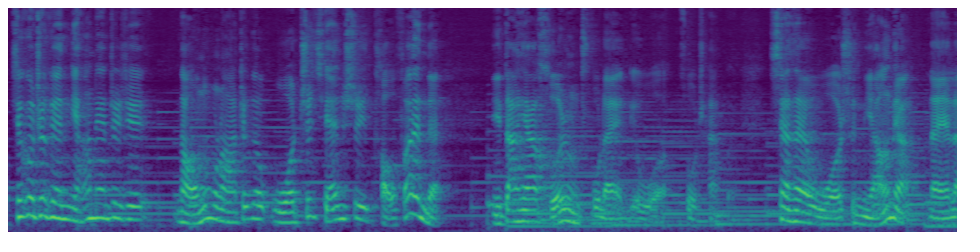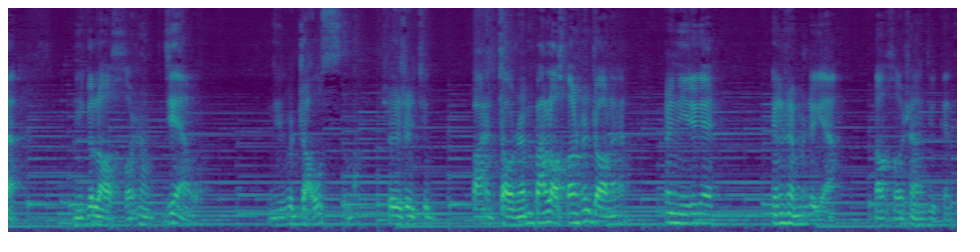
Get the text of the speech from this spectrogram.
结果这个娘娘这就恼怒了，这个我之前是讨饭的，你当家和尚出来给我做忏悔，现在我是娘娘来了，你个老和尚不见我，你不找死吗？所以说就。把找人把老和尚找来，说你这个凭什么这样？老和尚就跟他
